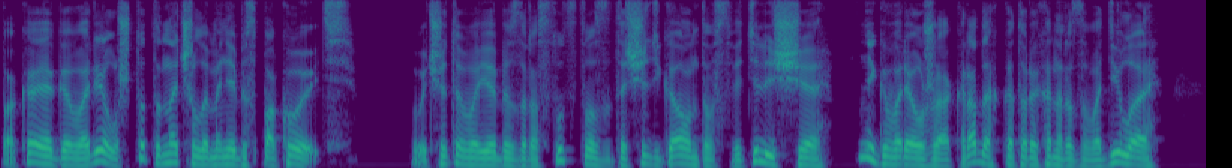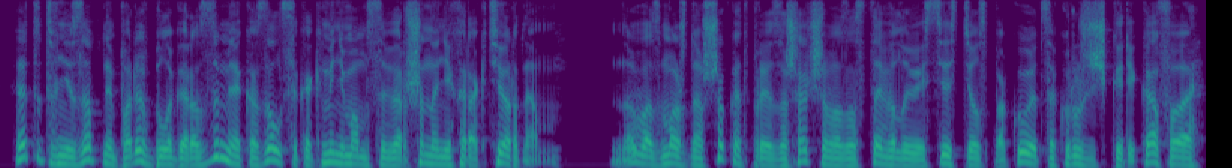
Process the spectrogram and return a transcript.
Пока я говорил, что-то начало меня беспокоить. Учитывая её безрассудство затащить Гаунта в святилище, не говоря уже о крадах, которых она разводила, этот внезапный порыв благоразумия оказался как минимум совершенно нехарактерным. Но, возможно, шок от произошедшего заставил её сесть и успокоиться кружечкой рекафа,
